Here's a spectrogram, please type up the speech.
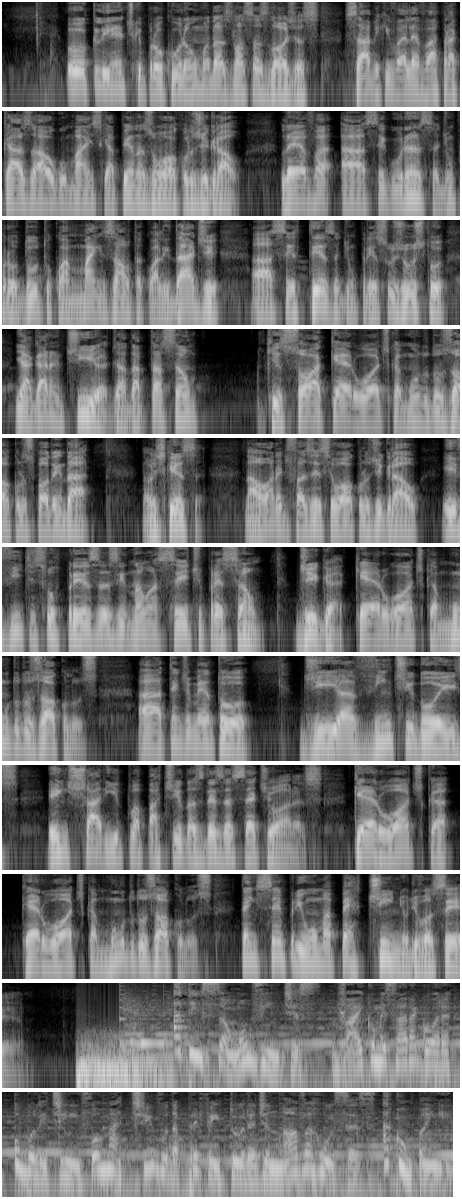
O cliente que procura uma das nossas lojas sabe que vai levar para casa algo mais que apenas um óculos de grau. leva a segurança de um produto com a mais alta qualidade, a certeza de um preço justo e a garantia de adaptação que só a Quero Ótica Mundo dos Óculos podem dar. Não esqueça, na hora de fazer seu óculos de grau, evite surpresas e não aceite pressão. Diga, quero ótica Mundo dos Óculos. Atendimento dia 22 em Charito a partir das 17 horas. Quero ótica, quero ótica Mundo dos Óculos. Tem sempre uma pertinho de você. Atenção, ouvintes! Vai começar agora o boletim informativo da Prefeitura de Nova Russas. Acompanhe.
